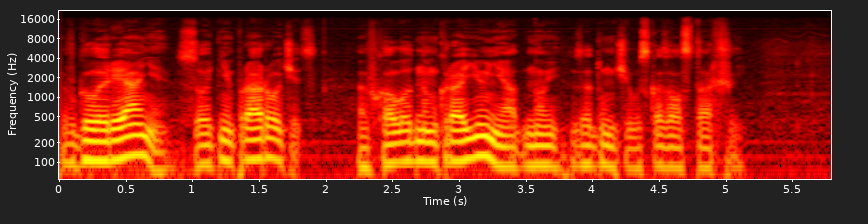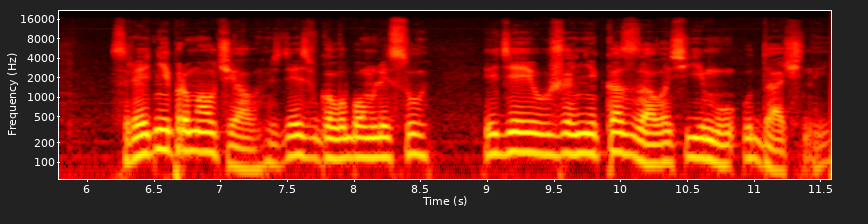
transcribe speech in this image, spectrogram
В Галариане сотни пророчиц, а в холодном краю ни одной», — задумчиво сказал старший. Средний промолчал. Здесь, в голубом лесу, идея уже не казалась ему удачной.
